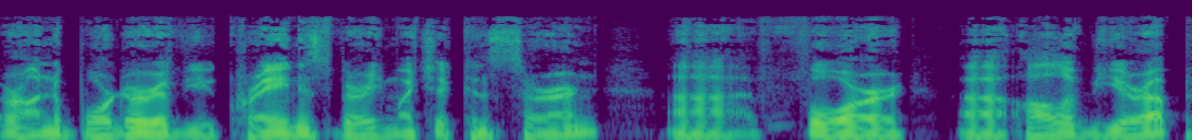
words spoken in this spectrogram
are on the border of Ukraine. is very much a concern uh, for uh, all of Europe.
